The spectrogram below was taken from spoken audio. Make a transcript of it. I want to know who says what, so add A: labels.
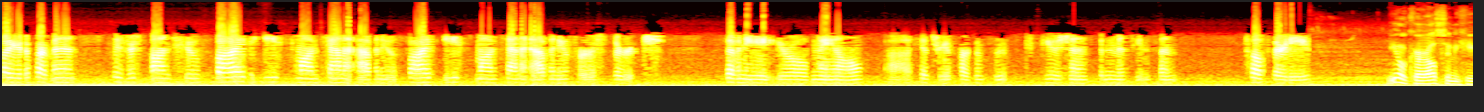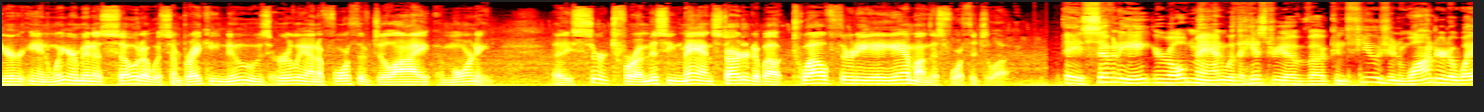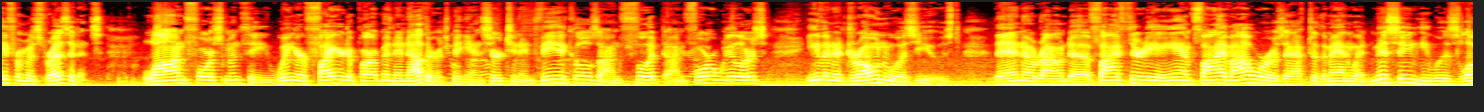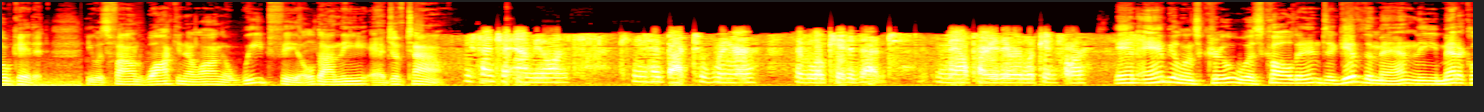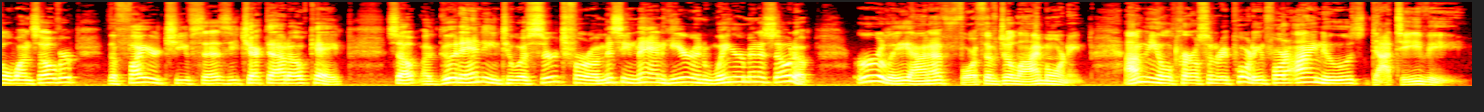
A: Fire Department, please respond to 5 East Montana Avenue. 5 East Montana Avenue for a search. 78 year old male, uh, history of Parkinson's confusion, has been missing since 1230.
B: Neil Carlson here in Winger, Minnesota with some breaking news early on a 4th of July morning. A search for a missing man started about 12:30 a.m. on this 4th of July. A 78 year old man with a history of uh, confusion wandered away from his residence. Law enforcement, the Winger Fire Department, and others began searching in vehicles, on foot, on four wheelers. Even a drone was used. Then, around uh, 5:30 a.m., five hours after the man went missing, he was located. He was found walking along a wheat field on the edge of town.
C: We sent your ambulance. Can you head back to Winger? They've located that male party they were looking for.
B: An ambulance crew was called in to give the man the medical once over. The fire chief says he checked out okay. So, a good ending to a search for a missing man here in Winger, Minnesota, early on a 4th of July morning. I'm Neil Carlson reporting for iNewZ.TV.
